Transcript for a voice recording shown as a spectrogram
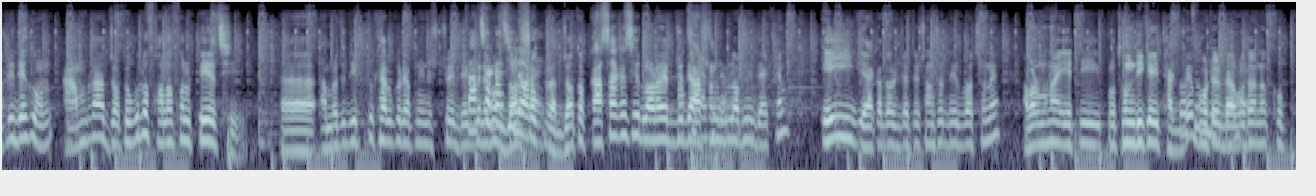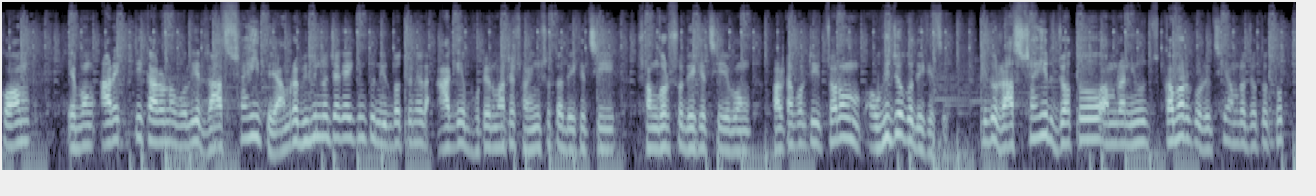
আপনি দেখুন আমরা যতগুলো ফলাফল পেয়েছি আহ, আমরা যদি একটু খেয়াল করি আপনি নিশ্চয়ই দেখবেন এবং দর্শকরা যত কাছাকাছি লড়াইয়ের যদি আসনগুলো আপনি দেখেন এই একাদশ জাতীয় সংসদ নির্বাচনে আমার মনে হয় এটি প্রথম দিকেই থাকবে। ভোটের। ব্যবধানও খুব কম। এবং আরেকটি কারণও বলি, রাজশাহীতে আমরা বিভিন্ন জায়গায় কিন্তু নির্বাচনের আগে ভোটের মাঠে সহিংসতা দেখেছি, সংঘর্ষ দেখেছি এবং পাল্টাপাল্টি চরম অভিযোগও দেখেছি। কিন্তু রাজশাহীর যত আমরা নিউজ কভার করেছি, আমরা যত তথ্য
